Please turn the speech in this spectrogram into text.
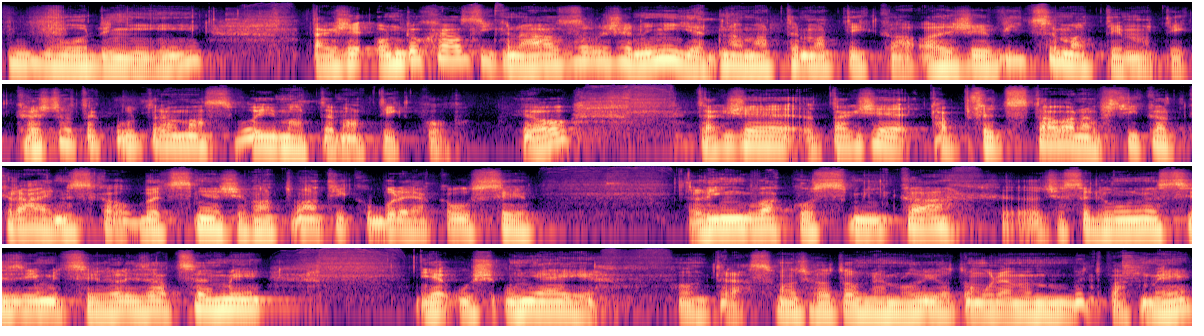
původní, takže on dochází k názoru, že není jedna matematika, ale že více matematik. Každá ta kultura má svoji matematiku. Jo? Takže, takže ta představa například, která je dneska obecně, že matematika bude jakousi lingva kosmíka, že se domluvíme s cizími civilizacemi, je už u něj, on teda samozřejmě o tom nemluví, o tom budeme mluvit pak my,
